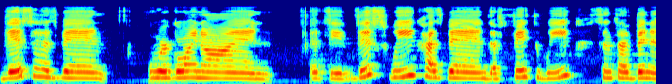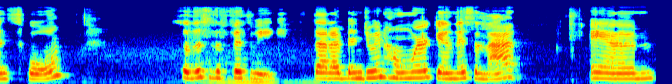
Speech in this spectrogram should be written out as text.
this has been, we're going on, let's see, this week has been the fifth week since I've been in school. So this is the fifth week that I've been doing homework and this and that. And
